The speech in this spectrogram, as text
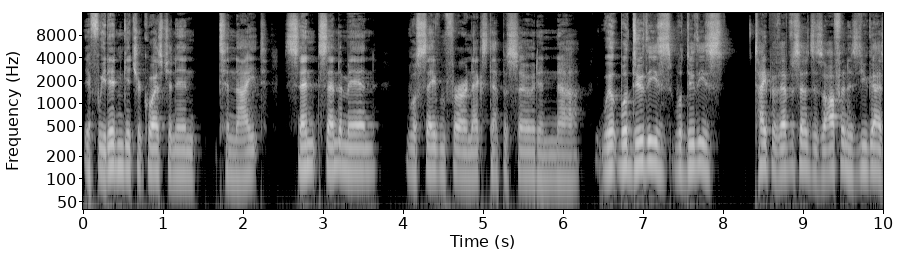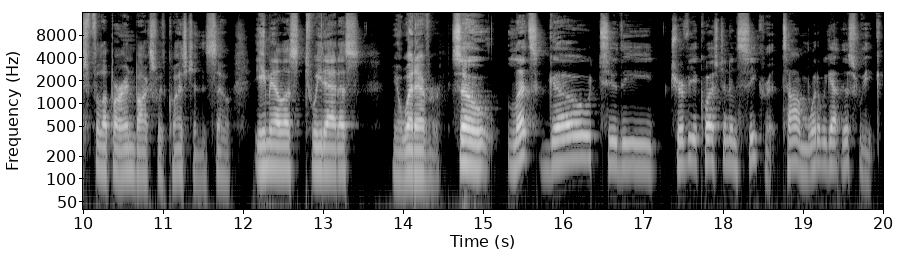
if we didn't get your question in tonight, send send them in. We'll save them for our next episode, and uh, we'll we'll do these we'll do these type of episodes as often as you guys fill up our inbox with questions. So email us, tweet at us, you know, whatever. So let's go to the trivia question and secret. Tom, what do we got this week?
